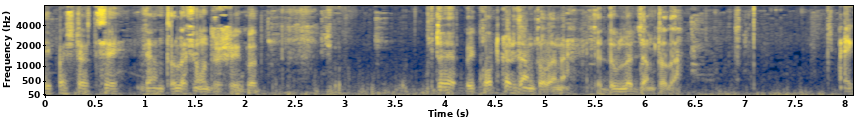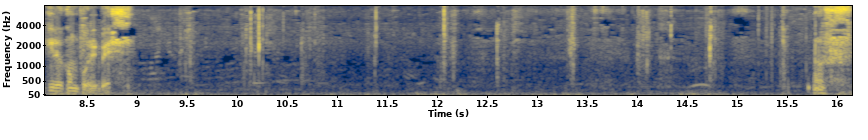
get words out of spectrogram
এই পাশটা হচ্ছে জামতলা সমুদ্র সৈকত। এটা ওই কটকার জামতলা না, এটা দুবলার জামতলা। একই রকম পরিবেশ। উফ।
